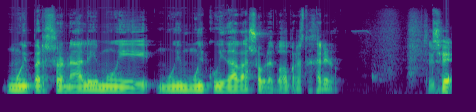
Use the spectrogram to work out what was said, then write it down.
muy personal y muy, muy, muy cuidada, sobre todo para este género. Sí.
